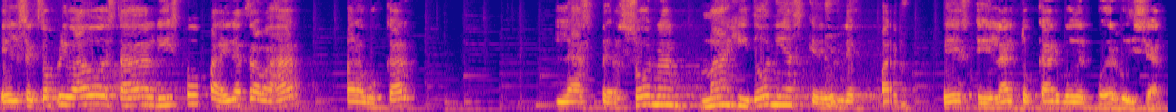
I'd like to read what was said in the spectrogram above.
El sector privado está listo para ir a trabajar, para buscar las personas más idóneas que deben de es el alto cargo del Poder Judicial.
